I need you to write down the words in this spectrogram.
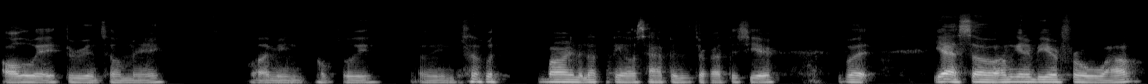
all the way through until May. Well, I mean, hopefully, I mean, with barring that nothing else happens throughout this year, but yeah, so I'm gonna be here for a while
